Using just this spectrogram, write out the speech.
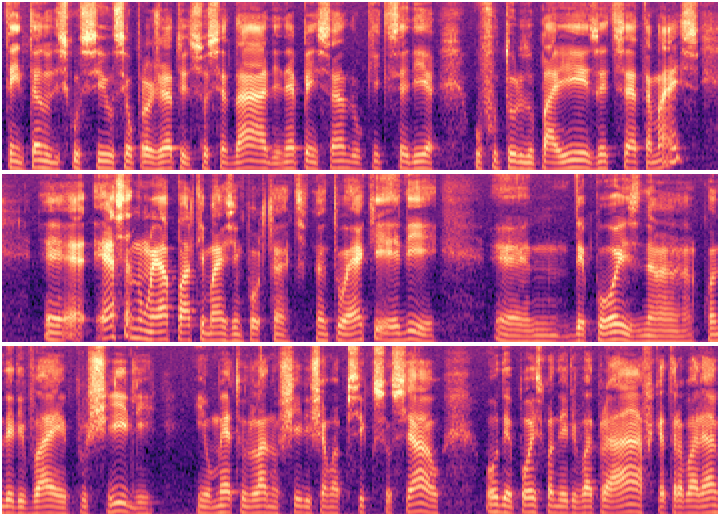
tentando discutir o seu projeto de sociedade, né, pensando o que, que seria o futuro do país, etc. Mas é, essa não é a parte mais importante. Tanto é que ele é, depois, na, quando ele vai para o Chile, e o método lá no Chile chama psicossocial, ou depois quando ele vai para a África trabalhar,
